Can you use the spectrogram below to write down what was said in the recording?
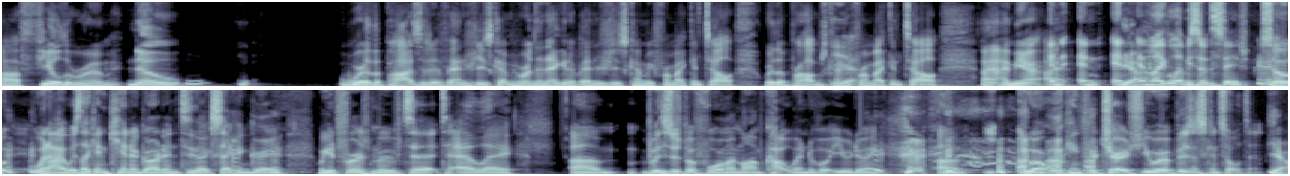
uh, feel the room, know where the positive energy is coming from, where the negative energy is coming from. I can tell where the problem's coming Yeah. from. I can tell. I, I mean, I, and and and, Yeah. and like let me set the stage. So when I was like in kindergarten to like second grade, we had first moved to to LA. Um, but this was before my mom caught wind of what you were doing. Um, y- you weren't working for church; you were a business consultant. yeah,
